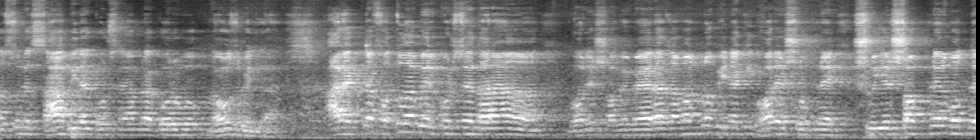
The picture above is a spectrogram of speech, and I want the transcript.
রসুলের সাহাবিরা করছে আমরা করব। নওজবিল্লাহ আর একটা ফতোয়া বের করছে তারা বলে সবে মেয়েরাজ আমার নবী, নাকি ঘরে স্বপ্নে শুয়ে স্বপ্নের মধ্যে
